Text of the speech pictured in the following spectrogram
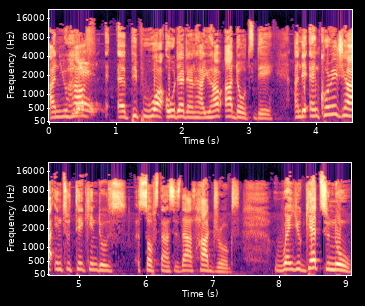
And you have yes. uh, people who are older than her, you have adults there, and they encourage her into taking those substances, that's hard drugs. When you get to know,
